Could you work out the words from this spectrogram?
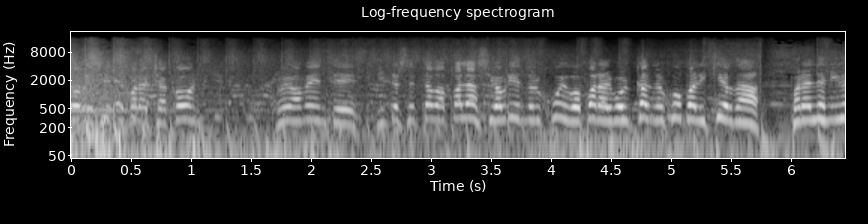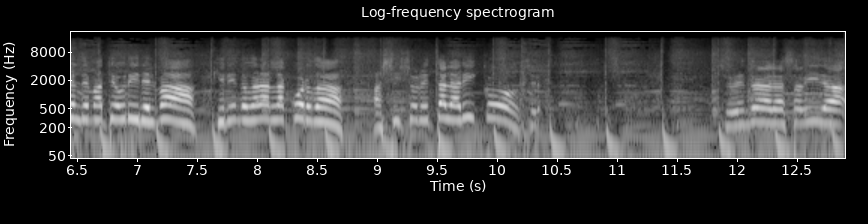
Torre 7 para Chacón. Nuevamente interceptaba Palacio abriendo el juego para el volcán, el juego para la izquierda, para el desnivel de Mateo Gridel, va queriendo ganar la cuerda, así sobre Talarico. Se, se vendrá la salida.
